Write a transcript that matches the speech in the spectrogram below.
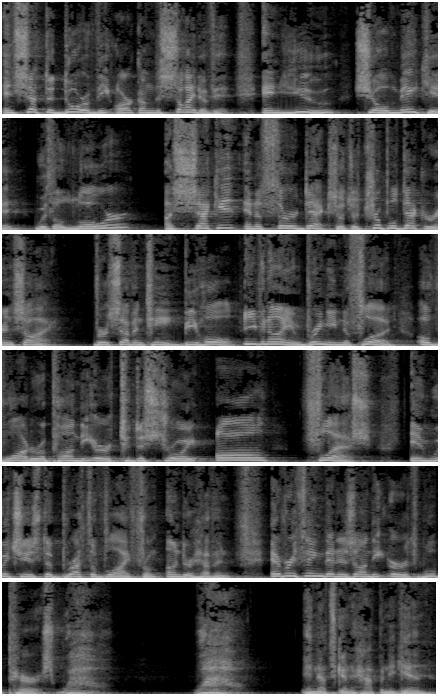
and set the door of the ark on the side of it. And you shall make it with a lower a second and a third deck. So it's a triple decker inside. Verse 17, behold, even I am bringing the flood of water upon the earth to destroy all flesh in which is the breath of life from under heaven. Everything that is on the earth will perish. Wow. Wow. And that's going to happen again.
